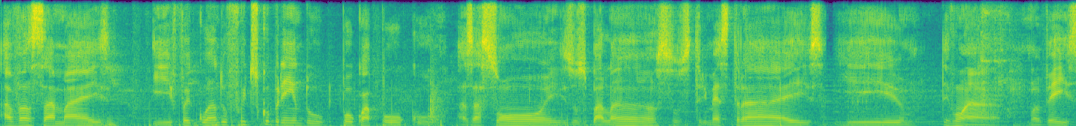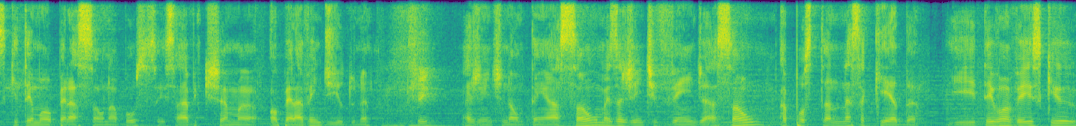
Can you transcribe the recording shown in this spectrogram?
avançar mais. E foi quando fui descobrindo pouco a pouco as ações, os balanços trimestrais. E teve uma, uma vez que tem uma operação na bolsa, vocês sabem, que chama operar vendido, né? Sim. A gente não tem a ação, mas a gente vende a ação apostando nessa queda. E teve uma vez que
